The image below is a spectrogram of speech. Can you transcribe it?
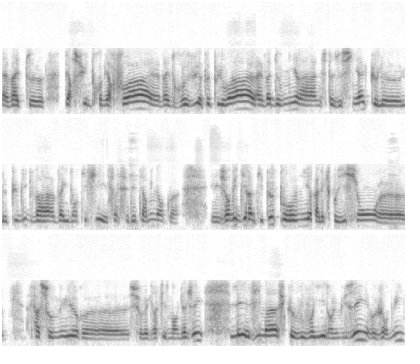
Elle va être perçue une première fois, elle va être revue un peu plus loin, elle va devenir un espèce de signal que le, public va, va, identifier et ça c'est déterminant quoi. Et j'ai envie de dire un petit peu pour revenir à l'exposition euh, face au mur euh, sur le graphisme engagé, les images que vous voyez dans le musée aujourd'hui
